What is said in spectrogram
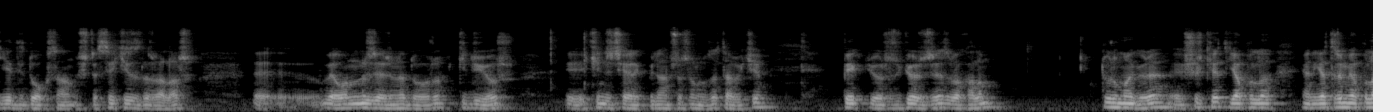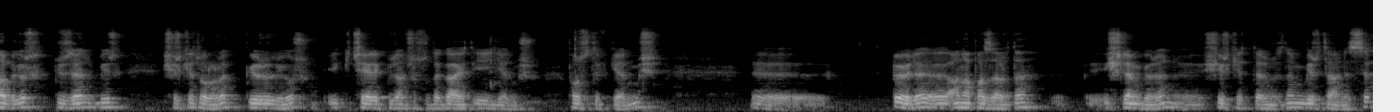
7.90 işte 8 liralar e, ve onun üzerine doğru gidiyor. E, ikinci çeyrek bilançosumuzda tabii ki bekliyoruz, göreceğiz bakalım. Duruma göre e, şirket yapıla yani yatırım yapılabilir güzel bir şirket olarak görülüyor. İlk çeyrek bilançosu da gayet iyi gelmiş, pozitif gelmiş. E, böyle e, ana pazarda işlem gören şirketlerimizden bir tanesi.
